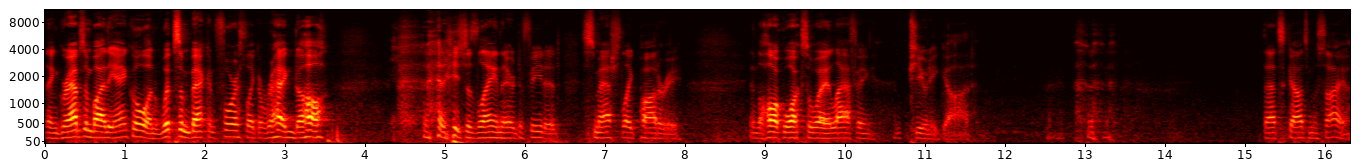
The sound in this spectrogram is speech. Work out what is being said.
then grabs him by the ankle and whips him back and forth like a rag doll. And he's just laying there defeated, smashed like pottery. And the Hulk walks away laughing, puny God. That's God's Messiah.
